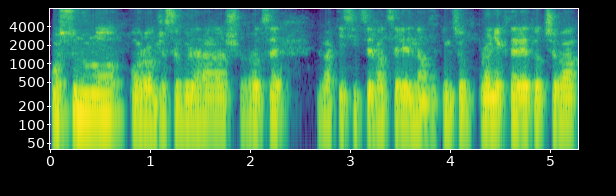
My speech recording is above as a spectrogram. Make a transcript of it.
posunulo o rok, že se bude hrát až v roce 2021, zatímco pro některé to třeba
